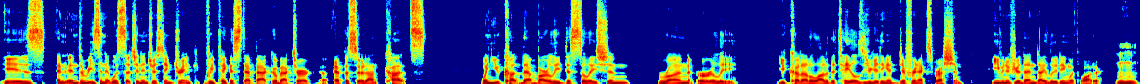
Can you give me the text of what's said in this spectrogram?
is, and, and the reason it was such an interesting drink, if we take a step back, go back to our uh, episode on cuts, when you cut that barley distillation run early, you cut out a lot of the tails, you're getting a different expression, even if you're then diluting with water. Mhm.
